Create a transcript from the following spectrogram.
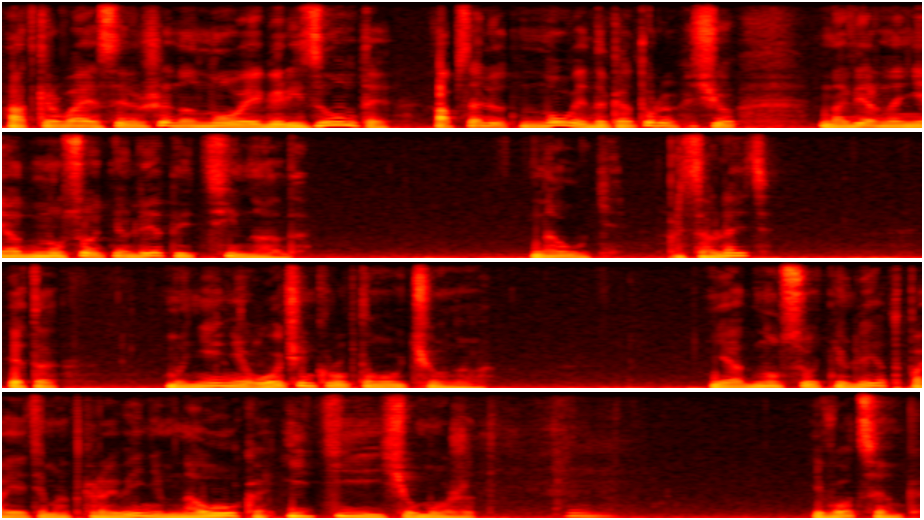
открывая совершенно новые горизонты, абсолютно новые, до которых еще, наверное, не одну сотню лет идти надо. Науки. Представляете? Это мнение очень крупного ученого – не одну сотню лет по этим откровениям наука идти еще может. Его оценка.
